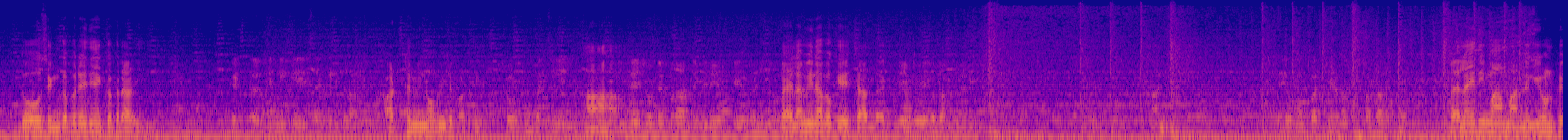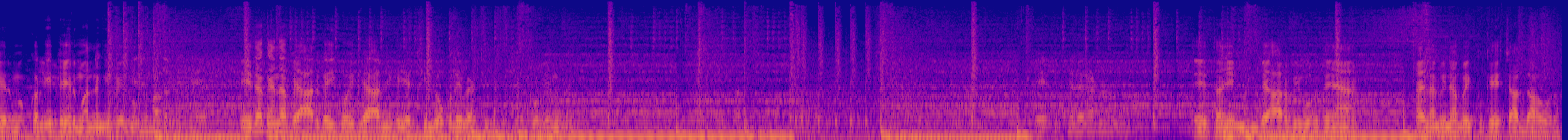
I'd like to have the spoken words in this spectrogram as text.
ਦੋ ਸਿੰਘਪੁਰੇ ਦੀਆਂ ਇੱਕ ਕਰਾਲੀ ਦੀ ਕਿ- ਕਿੰਨੀ ਕੇਸ ਹੈ ਕਿਹੜੀ ਕਲਾਸ 8ਵੀਂ 9ਵੀਂ ਚ ਪੜ੍ਹਦੀਆਂ ਛੋਟੂ ਬੱਚੀ ਹੈ। ਹਾਂ ਹਾਂ। ਛੋਟੇ ਭਰਾ ਦੇ ਵੀ ਰੇਪ ਕੇਸ ਹੈ ਜੀ? ਪਹਿਲਾਂ ਵੀ ਇਹਨਾਂ ਕੋਲ ਕੇਸ ਚੱਲਦਾ ਇੱਕ ਰੇਪ ਦਾ। ਹਾਂਜੀ। ਤੇ ਹੁਣ ਬੱਚਿਆਂ ਨੂੰ ਪਤਾ ਲੱਗਿਆ? ਪਹਿਲਾਂ ਇਹਦੀ ਮਾਂ ਮੰਨ ਗਈ ਹੁਣ ਫੇਰ ਮੁੱਕਰ ਗਈ ਫੇਰ ਮੰਨ ਗਈ ਫੇਰ ਇਹਦੀ ਮੁੱਕਰ ਮਦਰ ਕਿੱਥੇ ਹੈ? ਗਈ। ਇਹ ਤਾਂ ਕਹਿੰਦਾ ਬਿਹਾਰ ਗਈ ਕੋਈ ਬਿਹਾਰ ਨਹੀਂ ਗਈ ਅੱਛੀ ਲੋਕਲੇ ਬੈਠੀ ਹੈ ਕੁੜੀਆਂ ਨੂੰ ਇਹ ਕਿੱਥੇ ਦੇ ਰਹਿਣ ਨੇ? ਇਹ ਤਾਂ ਜੀ ਬਿਹਾਰ ਵੀ ਉੜਦੇ ਆ। ਪਹਿਲਾਂ ਵੀ ਨਾ ਇੱਕ ਕੇਸ ਚੱਲਦਾ ਹੋਰ।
